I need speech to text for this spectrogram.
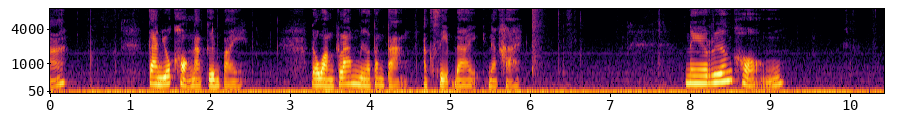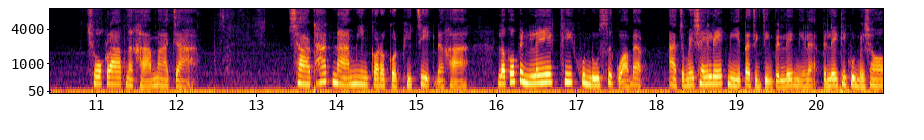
นะ การยกของหนักเกินไป ระวังกล้ามเนื้อต่างๆ อักเสบได้นะคะ ในเรื่องของโชคลาภนะคะมาจาก ชาวธาตุน้ำมีนกรกฎพิจิกนะคะ แล้วก็เป็นเลขที่คุณรู้สึกว่าแบบอาจจะไม่ใช่เลขนี้ แต่จริง ๆ เป็นเลขนี้แหละ เป็นเลขที่คุณไม่ชอบ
